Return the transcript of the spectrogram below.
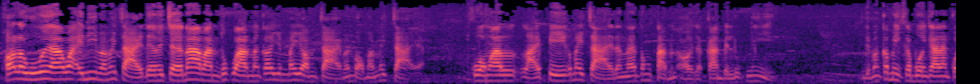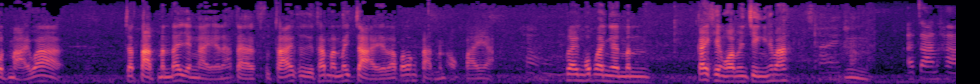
เพราะเรารู้แล้วว่าไอ้นี่มันไม่จ่ายเดินไปเจอหน้ามันทุกวันมันก็ยังไม่ยอมจ่ายมันบอกมันไม่จ่ายอะทวงมาหลายปีก็ไม่จ่ายดังนั้นต้องตัดมันออกจากการเป็นลูกหนี้ เดี๋ยวมันก็มีกระบวนการทางกฎหมายว่า จะตัดมันได้ยังไงอะนะแต่สุดท้ายคือถ้ามันไม่จ่ายเราก็ต้องตัดมันออกไปอะค่ะเพื่อให้งบการเงินมันใกล้เคียงความเป็นจริงใช่ไหมใช่อืค่ะม อาจารย์คะ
